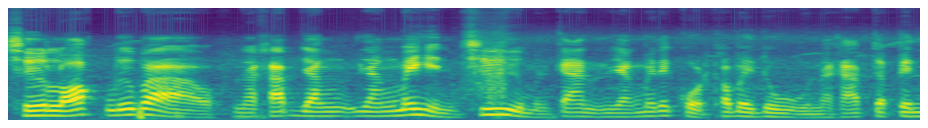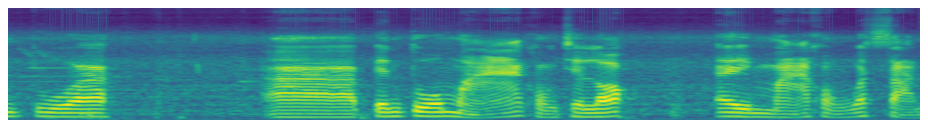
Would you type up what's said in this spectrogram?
เชอร์ล็อกหรือเปล่านะครับ ยังยังไม่เห็นชื่อเหมือนกัน ยังไม่ได้กดเข้าไปดูนะครับ จะเป็นตัว อ่าเป็นตัวหมาของเชล็อกไอหมาของวัตสัน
